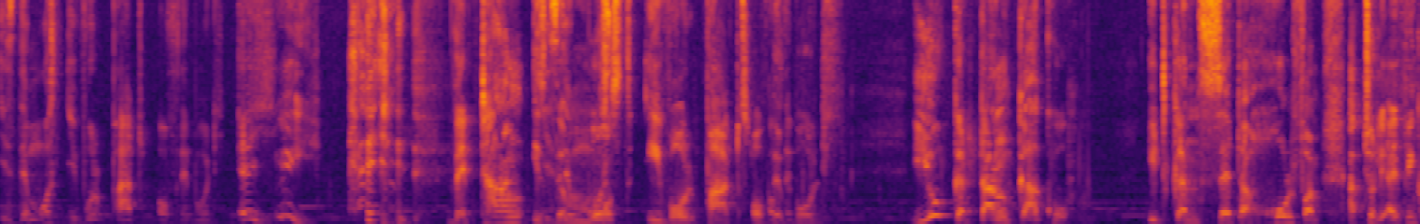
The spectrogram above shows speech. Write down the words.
is the most evil part of the body. Hey! hey. the tongue is, Is the, the most, most evil part of, the, body hiyo katankako it can set a whole fam actually i think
